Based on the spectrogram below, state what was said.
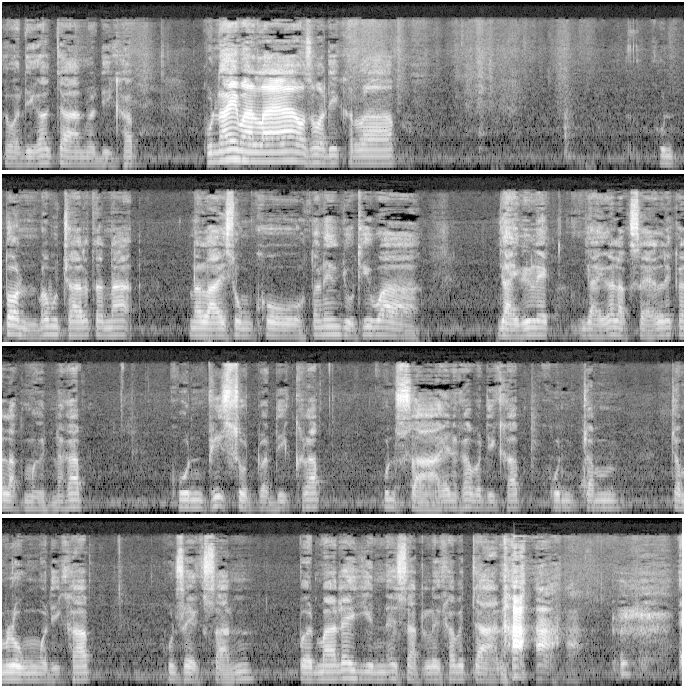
สวัสดีครับอาจารย์สวัสดีครับ คุณไนท์มาแล้ว สวัสดีครับ คุณต้นพระบุชารัตนะนารายทรงโค ตอนนี้อยู่ที่ว่าใหญ่หรือเล็ก ใหญ่ก็หลักแสนเล็กก็หลักหมื่นนะครับ คุณพิสุทธิ์สวัสดีครับ คุณสายนะครับสวัสดีครับ คุณจำจำลุงสวัสดีครับ คุณเสกสรรเปิดมาได้ยินไอสัตว์เลยครับอาจารย์ ไอ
